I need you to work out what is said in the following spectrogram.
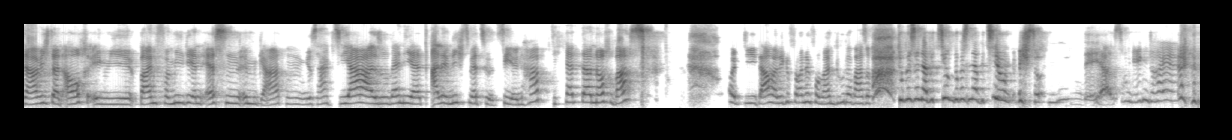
Da habe ich dann auch irgendwie beim Familienessen im Garten gesagt, ja, also wenn ihr jetzt alle nichts mehr zu erzählen habt, ich hätte da noch was. Und die damalige Freundin von meinem Bruder war so, oh, du bist in der Beziehung, du bist in der Beziehung. Und ich so, nee, ja, ist im Gegenteil.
